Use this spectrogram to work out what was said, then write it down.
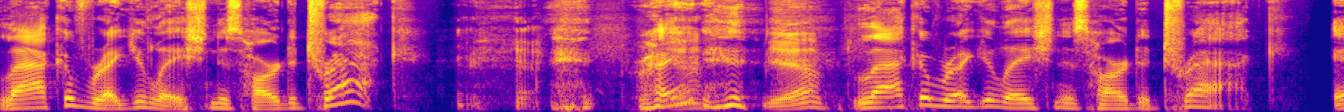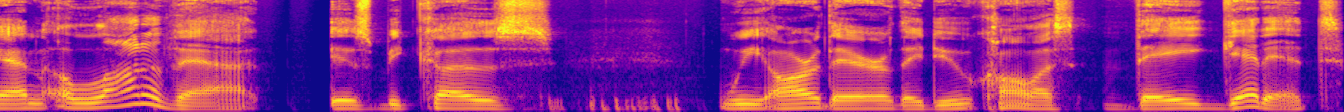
lack of regulation is hard to track, right? Yeah. yeah. lack of regulation is hard to track, and a lot of that is because we are there. They do call us. They get it,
